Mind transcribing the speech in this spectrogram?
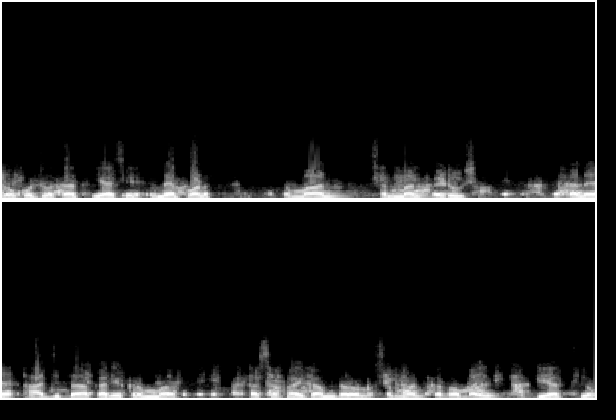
લોકો જોતા થયા છે. એને પણ માન, સન્માન મેળવ્યું છે. અને આજના કાર્યક્રમમાં સફાઈ કામદારોનું સન્માન કરવામાં આવ્યું. વિદ્યાર્થીઓ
